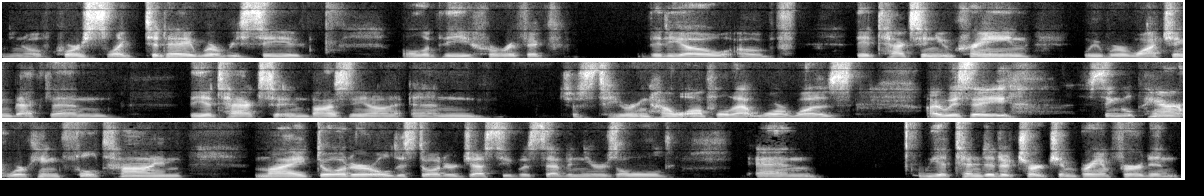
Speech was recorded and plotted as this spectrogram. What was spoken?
you know, of course, like today, where we see all of the horrific video of the attacks in Ukraine, we were watching back then the attacks in Bosnia and just hearing how awful that war was. I was a single parent working full time. My daughter, oldest daughter, Jessie, was seven years old, and we attended a church in Branford. And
